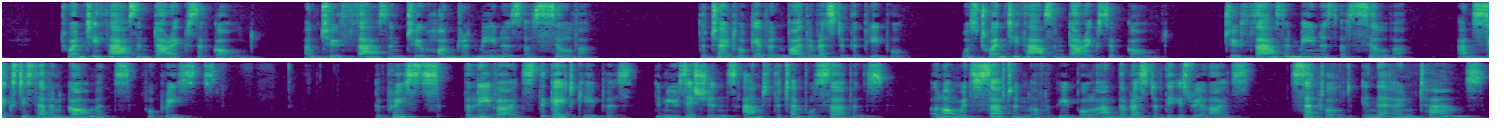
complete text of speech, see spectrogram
20,000 darics of gold, and 2,200 minas of silver. The total given by the rest of the people was 20,000 darics of gold, 2,000 minas of silver, and 67 garments for priests. The priests, the Levites, the gatekeepers, the musicians, and the temple servants, along with certain of the people and the rest of the Israelites, settled in their own towns.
